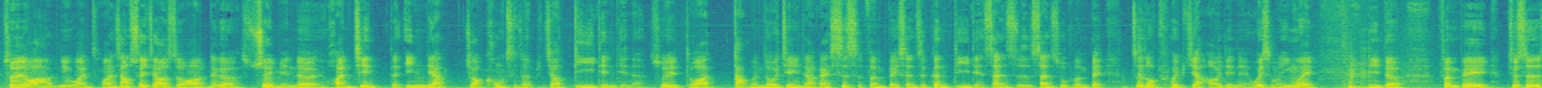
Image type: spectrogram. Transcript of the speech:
所以的话，你晚晚上睡觉的时候啊，那个睡眠的环境的音量就要控制的比较低一点点的，所以的话，大部分都会建议大概四十分贝，甚至更低一点，三十三十五分贝，这都会比较好一点点。为什么？因为你的分贝就是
